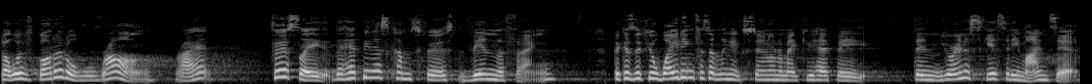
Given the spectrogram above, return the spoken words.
But we've got it all wrong, right? Firstly, the happiness comes first, then the thing. Because if you're waiting for something external to make you happy, then you're in a scarcity mindset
